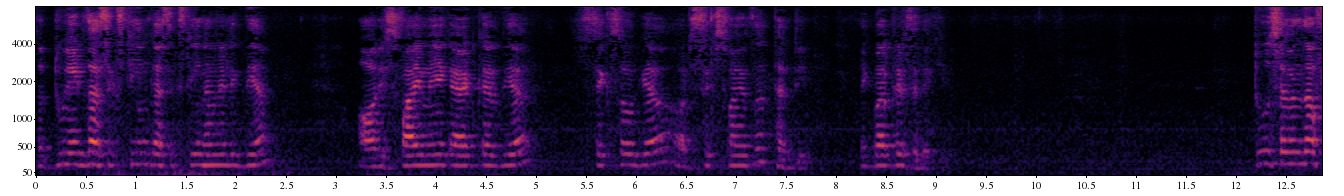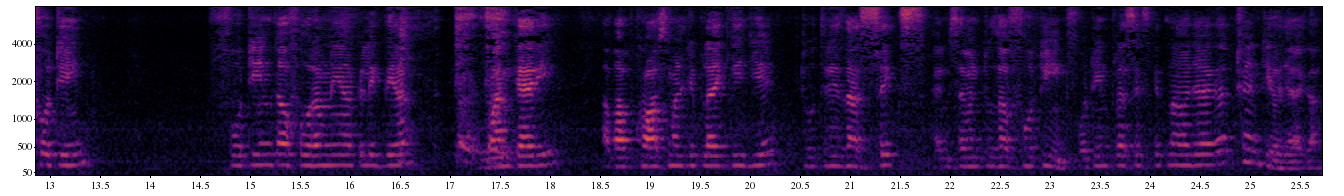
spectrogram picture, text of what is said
so two eight sixteen का सिक्सटीन हमने लिख दिया। और इस फाइव में एक ऐड कर दिया। सिक्स हो गया और सिक्स फाइव ज़ा थर्टी एक बार फिर से देखिए। टू सेवन ज़ा फोर्टीन 14 का फोर हमने यहाँ पे लिख दिया। One carry. अब आप क्रॉस मल्टीप्लाई कीजिए। टू थ्री ज़ा सिक्स एंड सेवन टू ज़ा फोर्टीन। फोर्टीन प्लस सिक्स कितना हो जाएगा? ट्वेंटी हो जाएगा।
